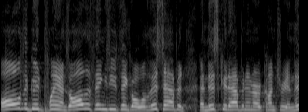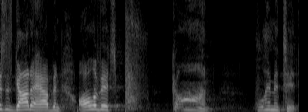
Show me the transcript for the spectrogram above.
All the good plans, all the things you think, oh, well, this happened and this could happen in our country and this has got to happen, all of it's poof, gone, limited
